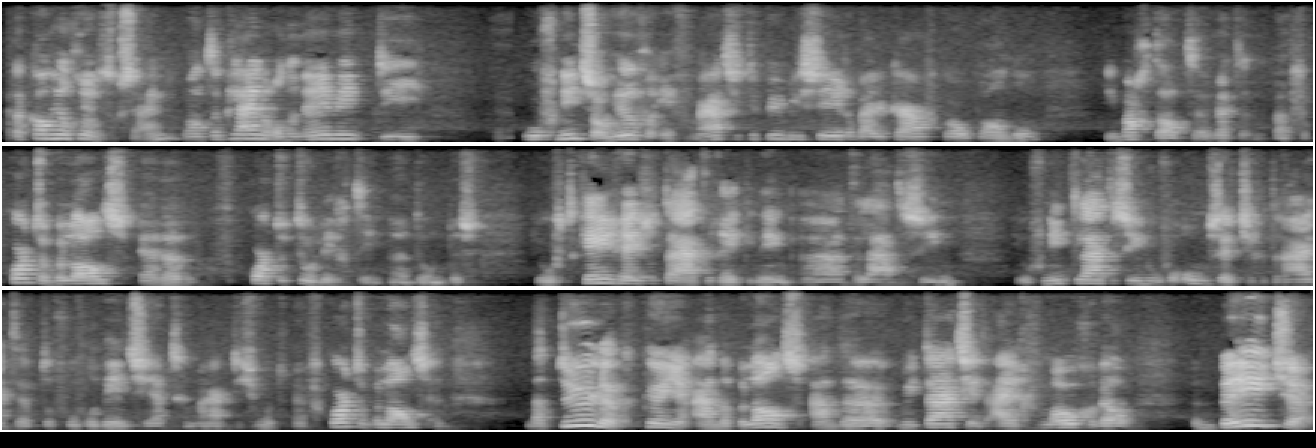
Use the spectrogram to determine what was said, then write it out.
Dat kan heel gunstig zijn, want een kleine onderneming die eh, hoeft niet zo heel veel informatie te publiceren bij de Kamer van Koophandel. Die mag dat eh, met een, een verkorte balans en een verkorte toelichting eh, doen. Dus je hoeft geen resultatenrekening eh, te laten zien. Je hoeft niet te laten zien hoeveel omzet je gedraaid hebt of hoeveel winst je hebt gemaakt. Dus je moet een verkorte balans. En natuurlijk kun je aan de balans, aan de mutatie het eigen vermogen wel een beetje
